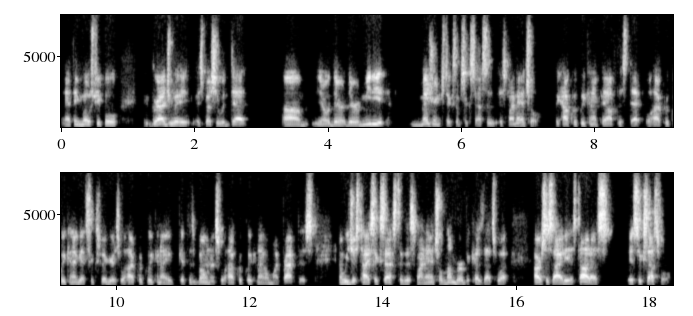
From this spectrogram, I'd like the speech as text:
And i think most people graduate especially with debt um, you know their their immediate measuring sticks of success is, is, financial. Like how quickly can i pay off this debt? Well how quickly can i get six figures? Well how quickly can i get this bonus? Well how quickly can i own my practice? And we just tie success to this financial number because that's what our society has taught us is successful.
